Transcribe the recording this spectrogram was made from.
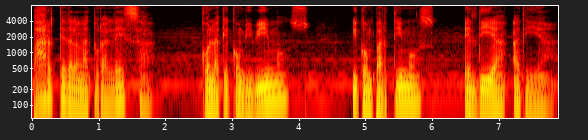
parte de la naturaleza con la que convivimos y compartimos el día a día.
